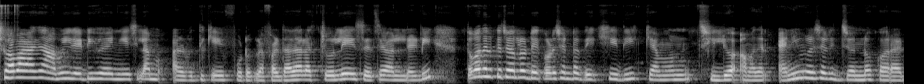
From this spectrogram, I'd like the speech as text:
সবার আগে আমি রেডি হয়ে নিয়েছিলাম, আর ওদিকে ফটোগ্রাফার দাদারা চলে এসেছে অলরেডি তোমাদেরকে চলো ডেকোরেশনটা দেখিয়ে দিই, কেমন ছিল আমাদের অ্যানিভার্সারির জন্য করার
